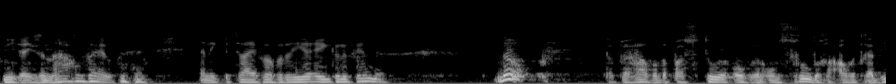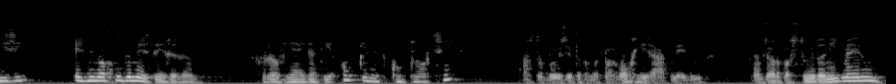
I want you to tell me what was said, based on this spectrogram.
Niet eens een nagelveil. En ik betwijfel of we er hier één kunnen vinden. Nou, dat verhaal van de pastoor over een onschuldige oude traditie is nu wel goed de mist ingegaan. Geloof jij dat hij ook in het complot zit? Als de voorzitter van de parochieraad meedoet, dan zou de pastoor er niet meedoen.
